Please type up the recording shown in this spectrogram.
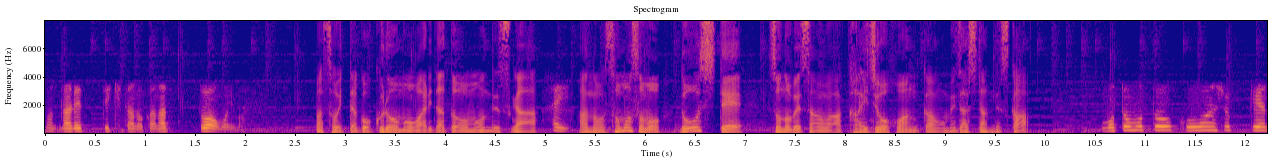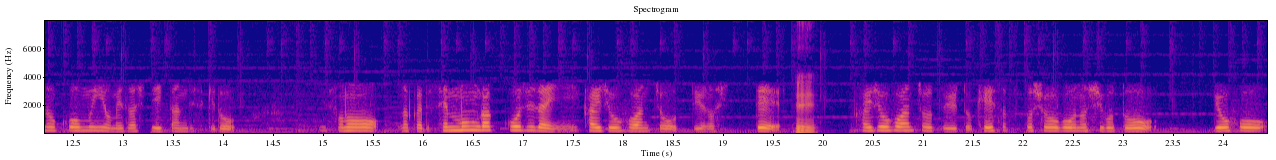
まあ、慣れてきたのかなとは思います、まあ、そういったご苦労も終わりだと思うんですが、はい、あのそもそもどうして園部さんは海上保安官を目指したんですか？もともと公安職系の公務員を目指していたんですけどその中で専門学校時代に海上保安庁っていうのを知って、ええ、海上保安庁というと警察と消防の仕事を両方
